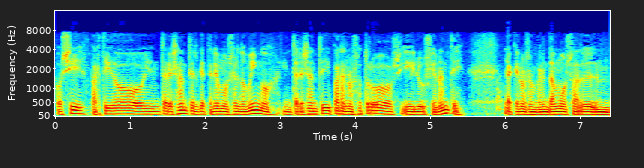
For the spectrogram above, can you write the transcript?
pues sí, partido interesante el que tenemos el domingo, interesante y para nosotros ilusionante, ya que nos enfrentamos al,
